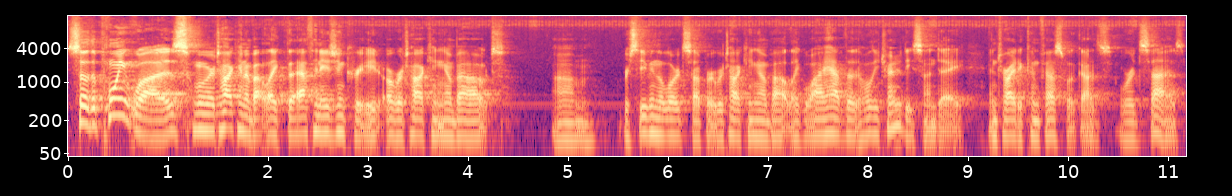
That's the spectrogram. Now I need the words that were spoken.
So the point was when we were talking about like the Athanasian Creed, or we're talking about um, receiving the Lord's Supper, we're talking about like why have the Holy Trinity Sunday and try to confess what God's Word says,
